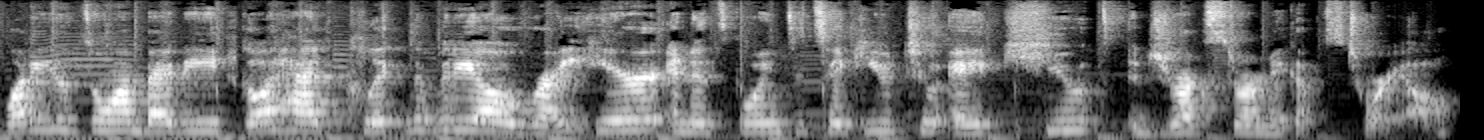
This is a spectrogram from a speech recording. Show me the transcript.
what are you doing, baby? Go ahead, click the video right here, and it's going to take you to a cute drugstore makeup tutorial.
